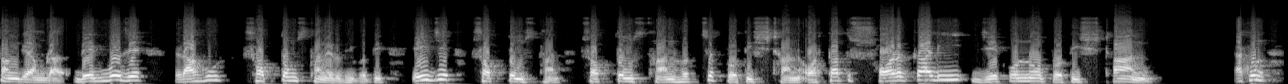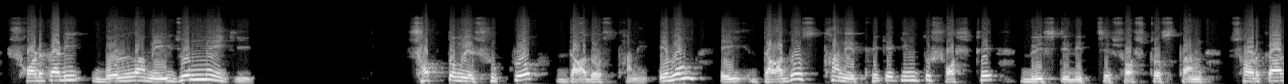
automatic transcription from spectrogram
সঙ্গে আমরা দেখব যে রাহু সপ্তম স্থানের অধিপতি। এই যে সপ্তম স্থান সপ্তম স্থান হচ্ছে প্রতিষ্ঠান, অর্থাৎ সরকারি যে কোনো প্রতিষ্ঠান। এখন সরকারি বললাম এই জন্যেই কি? সপ্তমের শুক্র দ্বাদশ স্থানে এবং এই দ্বাদশ স্থানে থেকে কিন্তু ষষ্ঠে দৃষ্টি দিচ্ছে। ষষ্ঠ স্থান সরকার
